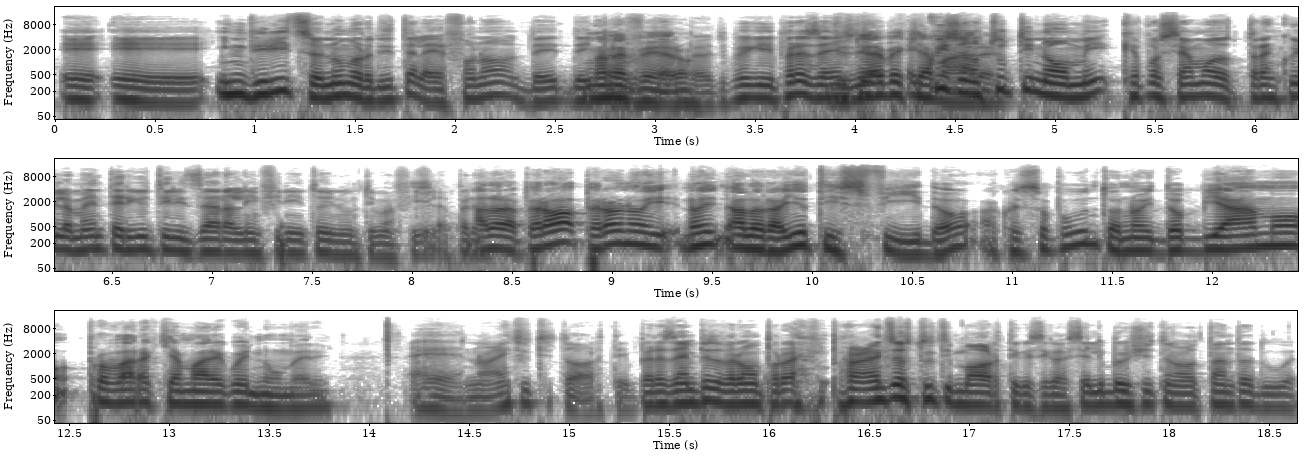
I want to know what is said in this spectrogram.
e, e indirizzo e numero di telefono dei, dei non è vero. Perché, per esempio, e qui sono tutti nomi che possiamo tranquillamente riutilizzare all'infinito in ultima fila. Per allora, però, però noi, noi, allora, io ti sfido a questo punto, noi dobbiamo provare a chiamare quei numeri. Eh, non hai tutti i torti. Per esempio, dovremmo probabilmente sono tutti morti questi qua, se il libro è uscito nell'82.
